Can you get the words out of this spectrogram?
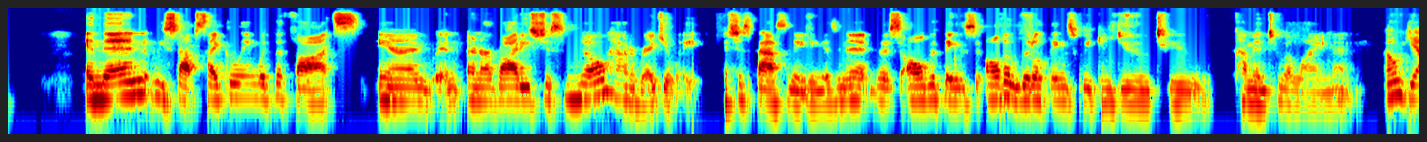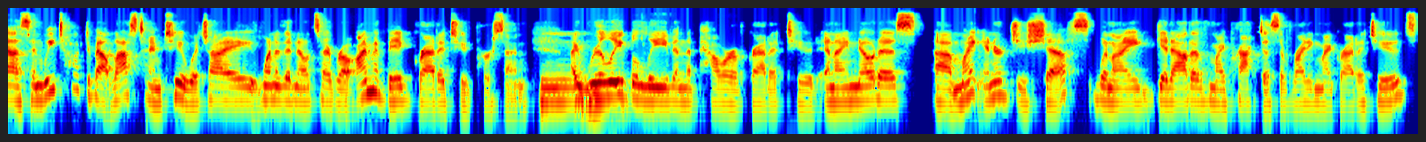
And then we stop cycling with the thoughts and, and, and our bodies just know how to regulate it's just fascinating, isn't it? This all the things, all the little things we can do to come into alignment. Oh, yes. And we talked about last time too, which I, one of the notes I wrote, I'm a big gratitude person. Mm. I really believe in the power of gratitude. And I notice uh, my energy shifts when I get out of my practice of writing my gratitudes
